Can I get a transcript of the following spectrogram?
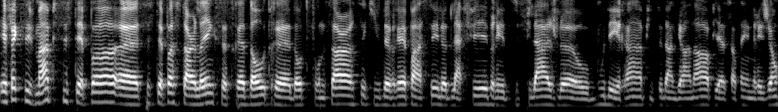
Effectivement, puis si c'était pas euh, si c'était pas Starlink, ce serait d'autres euh, d'autres fournisseurs, tu sais, qui devraient passer là, de la fibre et du filage là, au bout des rangs, puis tu sais dans le Grand Nord, puis à certaines régions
